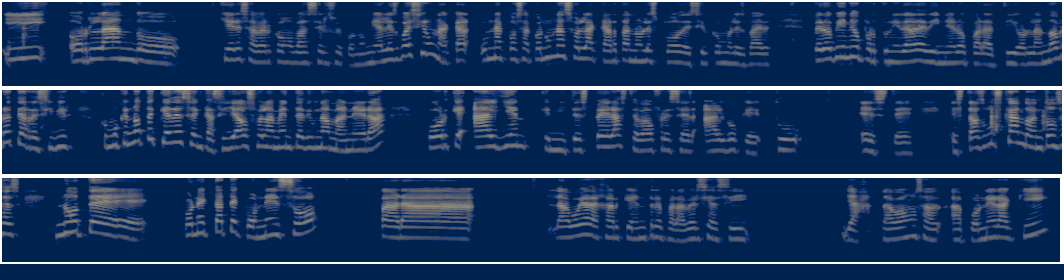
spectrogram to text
Y Orlando quiere saber cómo va a ser su economía. Les voy a decir una, cosa, con una sola carta no les puedo decir cómo les va a ir, pero viene oportunidad de dinero para ti, Orlando. Ábrete a recibir, como que no te quedes encasillado solamente de una manera, porque alguien que ni te esperas te va a ofrecer algo que tú este, estás buscando. Entonces, no te, conéctate con eso para, la voy a dejar que entre para ver si así, ya, la vamos a, poner aquí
